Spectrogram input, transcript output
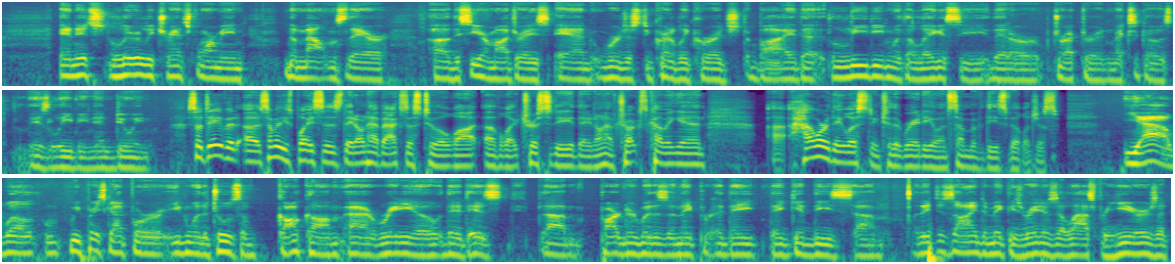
and it's literally transforming the mountains there uh, the Sierra Madres, and we're just incredibly encouraged by the leading with a legacy that our director in Mexico is, is leaving and doing. So, David, uh, some of these places they don't have access to a lot of electricity. They don't have trucks coming in. Uh, how are they listening to the radio in some of these villages? Yeah, well, we praise God for even with the tools of Galcom uh, radio that has um, partnered with us, and they they they give these um, they designed to make these radios that last for years and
